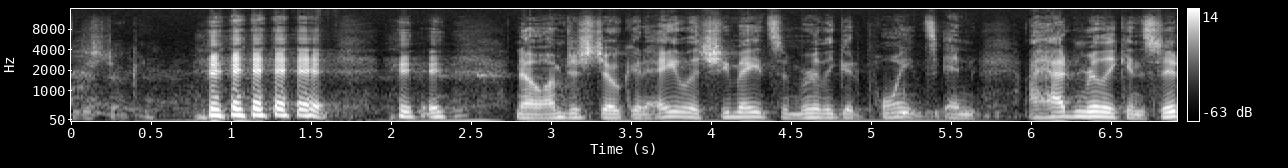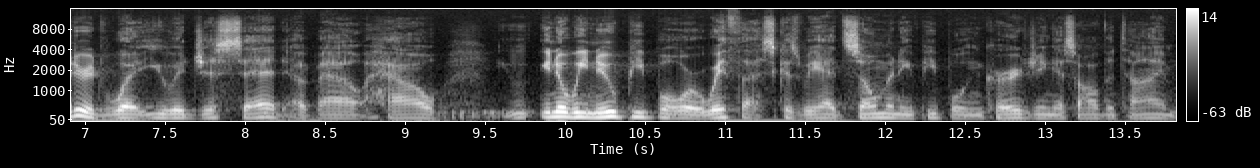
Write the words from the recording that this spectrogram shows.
I'm just joking. no, I'm just joking. Ayla, she made some really good points, and I hadn't really considered what you had just said about how, you, know, we knew people were with us because we had so many people encouraging us all the time.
